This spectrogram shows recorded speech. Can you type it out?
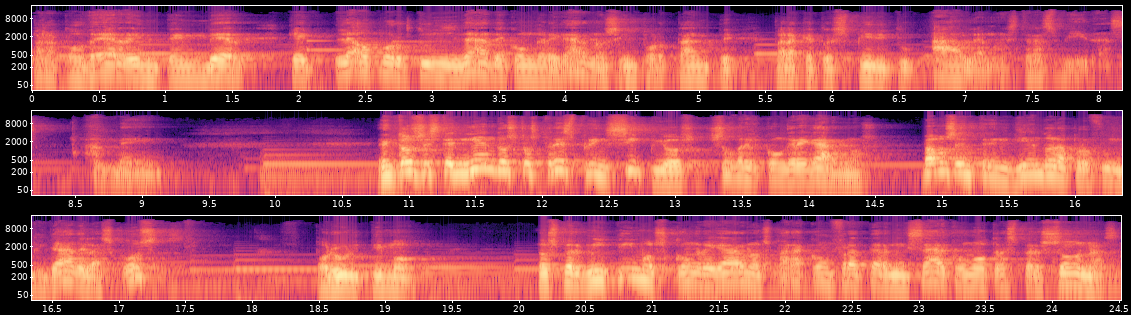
para poder entender que la oportunidad de congregarnos es importante para que tu Espíritu hable a nuestras vidas. Amén. Entonces, teniendo estos tres principios sobre el congregarnos, vamos entendiendo la profundidad de las cosas. Por último, nos permitimos congregarnos para confraternizar con otras personas,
